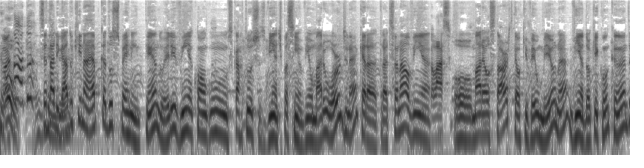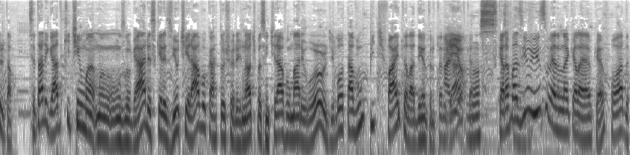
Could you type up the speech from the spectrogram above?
Não é nada. Você tá ligado que na época do Super Nintendo ele vinha com alguns cartuchos. Vinha, tipo assim, vinha o Mario World, né? Que era tradicional, vinha Clássico. o Mario All Stars, que é o que veio o meu, né? Vinha Donkey Kong Country e tal. Você tá ligado que tinha uma- uma- uns lugares que eles vinham, tiravam o cartucho original, tipo assim, tiravam o Mario World e botavam um Pit Fighter lá dentro, tá ligado? Aí, cara? Nossa. Os caras faziam isso, velho, naquela época. É foda.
